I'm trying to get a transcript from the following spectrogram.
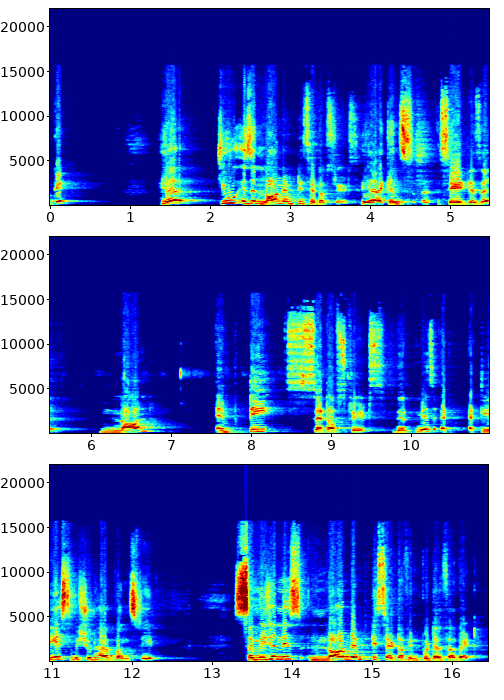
okay here Q is a non-empty set of states. Here I can uh, say it is a non-empty set of states. That means at, at least we should have one state. Summation is non-empty set of input alphabet.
